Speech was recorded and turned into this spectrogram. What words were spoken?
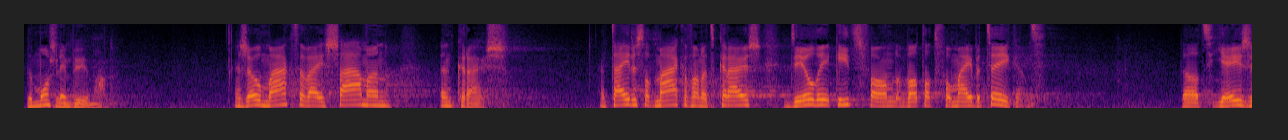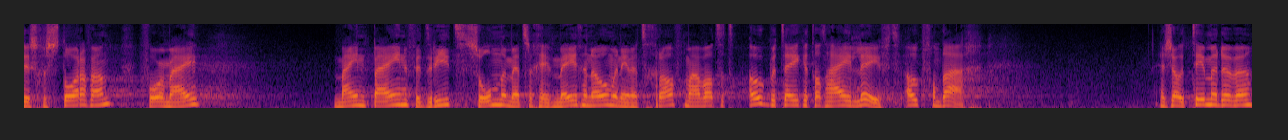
De moslimbuurman. En zo maakten wij samen een kruis. En tijdens dat maken van het kruis deelde ik iets van wat dat voor mij betekent. Dat Jezus gestorven voor mij, mijn pijn, verdriet, zonde met zich heeft meegenomen in het graf, maar wat het ook betekent dat Hij leeft, ook vandaag. En zo timmerden we,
